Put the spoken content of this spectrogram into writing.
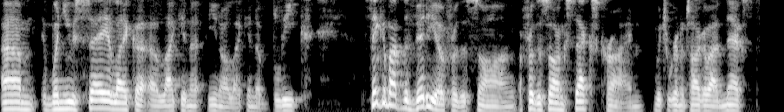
Um, when you say like a, like in a you know like in a bleak, think about the video for the song for the song "Sex Crime," which we're going to talk about next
